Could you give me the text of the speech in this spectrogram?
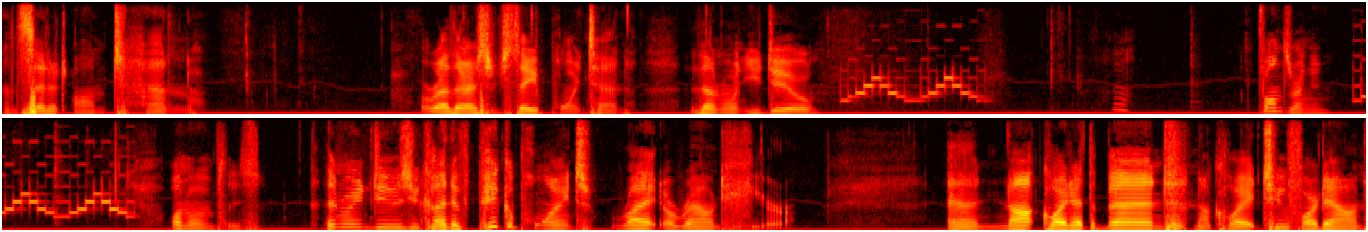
and set it on 10. Or rather, I should say 0.10. Then what you do Phone's ringing. One moment, please. Then what you do is you kind of pick a point right around here. And not quite at the bend, not quite too far down,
